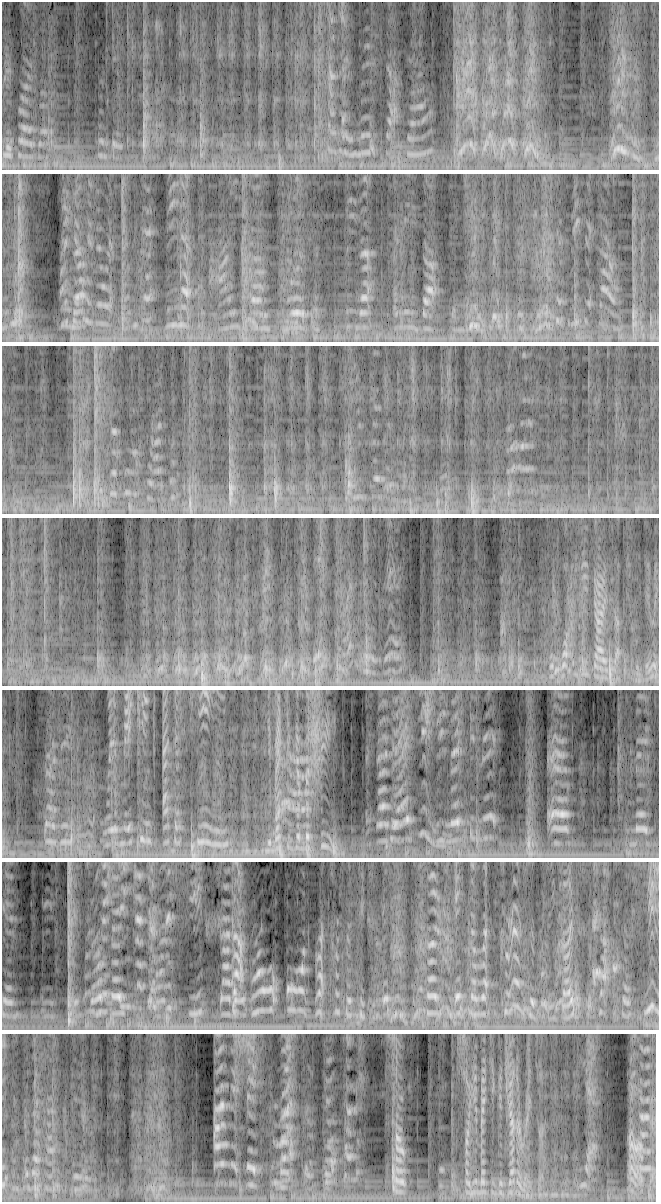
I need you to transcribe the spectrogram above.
do. Can I move that down? I know how to do it. Fina, I don't work. Fina, I need that Well, what are you guys actually doing? Daddy, we're making a machine. You're making a machine. Daddy, we're making it. Um, making. we, we're making a machine that draw all electricity. If, so if the electricity goes, that's So, so you're making a generator? Yeah. Oh, okay.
